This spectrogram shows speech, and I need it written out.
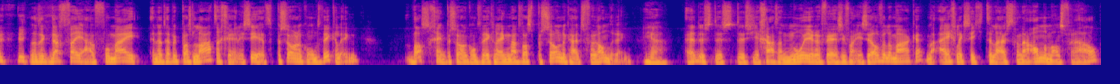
dat ik dacht van ja, voor mij... en dat heb ik pas later gerealiseerd... persoonlijke ontwikkeling was geen persoonlijke ontwikkeling... maar het was persoonlijkheidsverandering. Ja. Dus, dus, dus je gaat een mooiere versie van jezelf willen maken... maar eigenlijk zit je te luisteren naar andermans verhaal.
